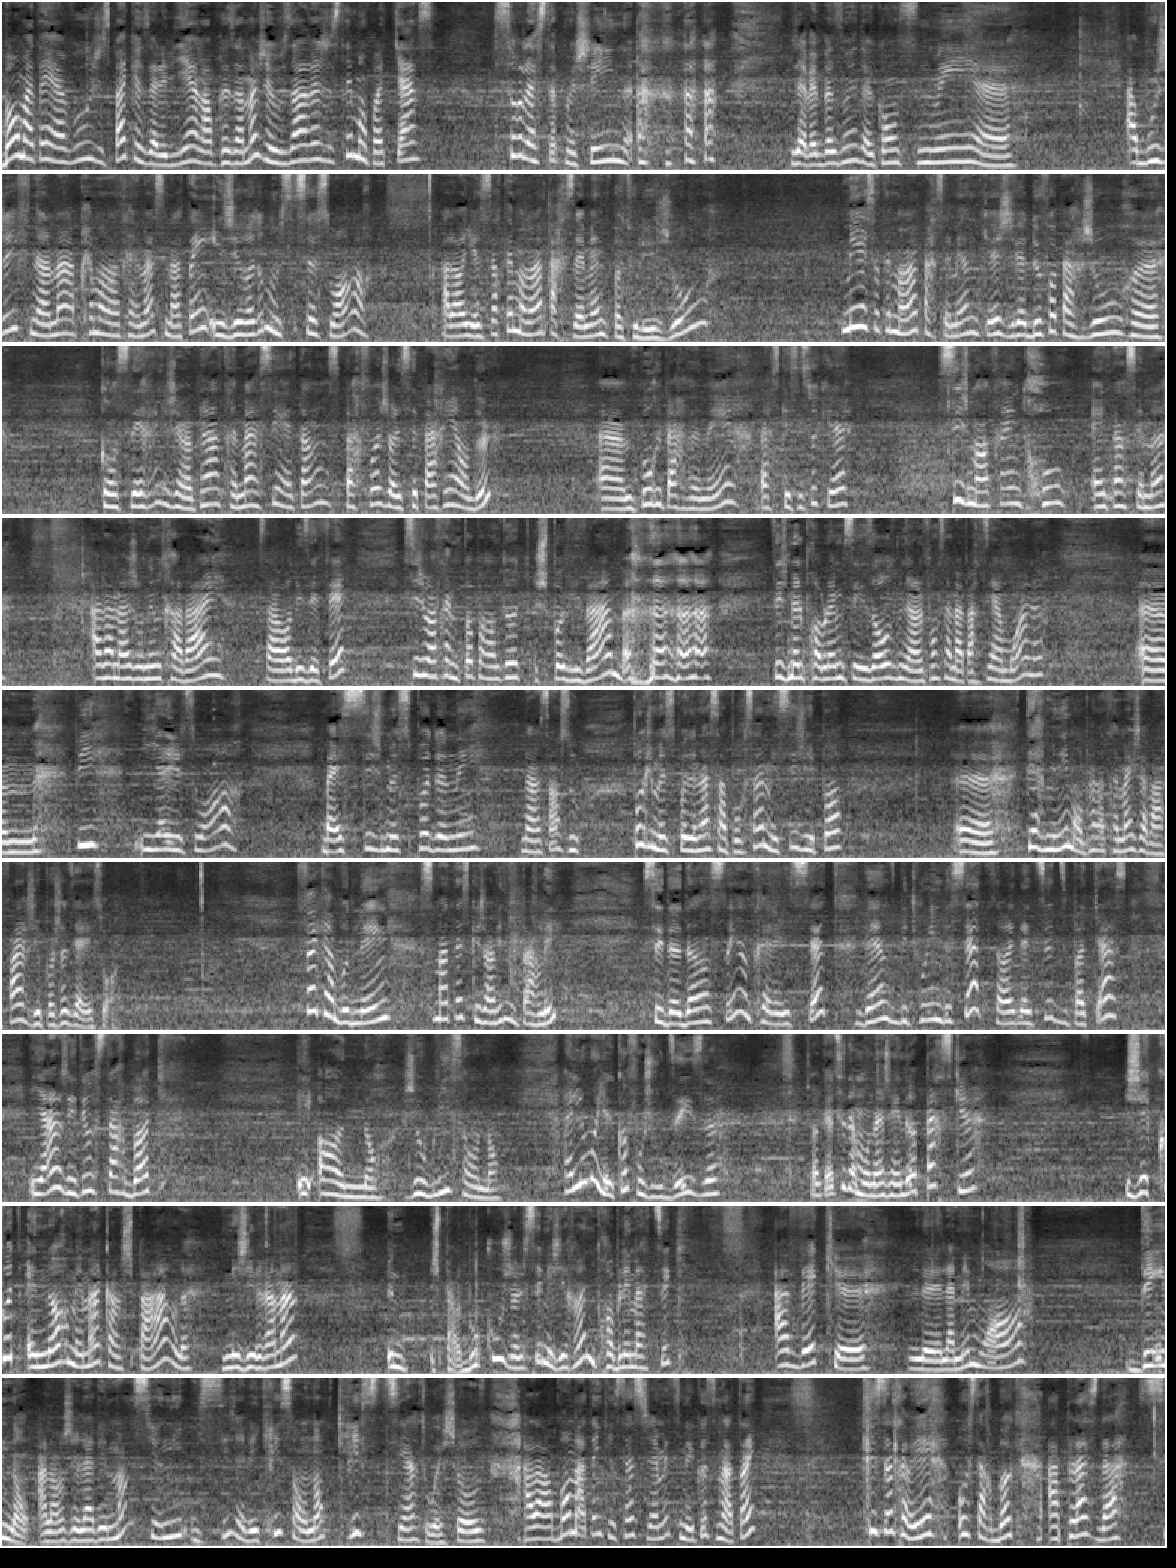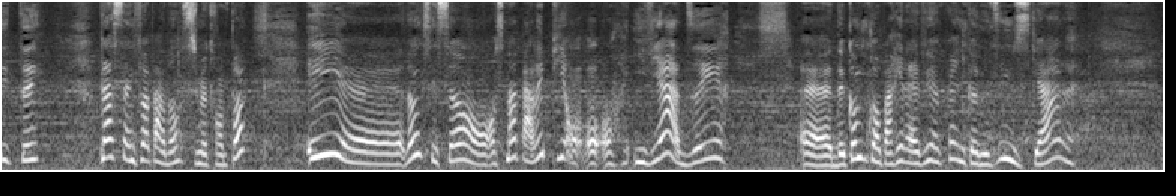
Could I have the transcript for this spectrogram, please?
Bon matin à vous, j'espère que vous allez bien. Alors présentement, je vais vous enregistrer mon podcast sur la step machine. J'avais besoin de continuer euh, à bouger finalement après mon entraînement ce matin et j'y retourne aussi ce soir. Alors il y a certains moments par semaine, pas tous les jours, mais il y a certains moments par semaine que j'y vais deux fois par jour. Euh, considérant que j'ai un plan d'entraînement assez intense, parfois je vais le séparer en deux euh, pour y parvenir parce que c'est sûr que si je m'entraîne trop intensément, avant ma journée au travail, ça va avoir des effets. Si je m'entraîne pas pendant tout, je suis pas vivable. si je mets le problème c'est les autres, mais dans le fond, ça m'appartient à moi. Là. Euh, puis, y aller le soir, ben si je me suis pas donné, dans le sens où, pas que je me suis pas donné à 100%, mais si j'ai pas euh, terminé mon plan d'entraînement que j'avais à faire, j'ai pas le d'y aller le soir. Fait qu'en bout de ligne, ce matin, ce que j'ai envie de vous parler, c'est de danser entre les sets, dance between the sets, ça va être le titre du podcast. Hier, j'ai été au Starbucks et oh non, j'ai oublié son nom. Allez, là, moi, il y a le quoi, faut que je vous dise, là. Je regarde ça dans mon agenda parce que j'écoute énormément quand je parle, mais j'ai vraiment une. Je parle beaucoup, je le sais, mais j'ai vraiment une problématique avec euh, la mémoire des noms. Alors, je l'avais mentionné ici, j'avais écrit son nom, Christian toi chose. Alors, bon matin, Christian, si jamais tu m'écoutes ce matin. Christian travaillait au Starbucks à Place de la Cité. Place Sainte-Foy, pardon, si je me trompe pas. Et euh, donc, c'est ça, on, se met à parler, puis il vient à dire euh, de comme comparer la vie un peu à une comédie musicale.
